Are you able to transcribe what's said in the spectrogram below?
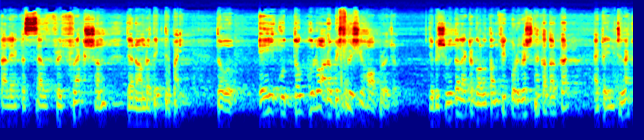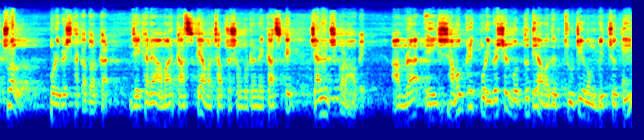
তাহলে একটা সেলফ রিফ্লেকশন যেন আমরা দেখতে পাই। তো এই উদ্যোগগুলো আরও বেশি বেশি হওয়া প্রয়োজন। যে বিশ্ববিদ্যালয়ে একটা গণতান্ত্রিক পরিবেশ থাকা দরকার, একটা ইন্টেলেকচুয়াল পরিবেশ থাকা দরকার, যেখানে আমার কাজকে, আমার ছাত্র সংগঠনের কাজকে চ্যালেঞ্জ করা হবে। আমরা এই সামগ্রিক পরিবেশের মধ্য দিয়ে আমাদের ত্রুটি এবং বিচ্যুতি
